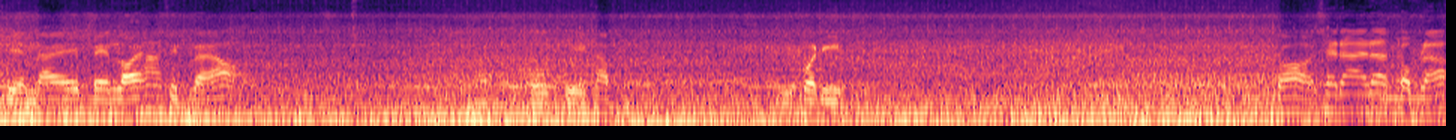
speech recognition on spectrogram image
เปลี่ยนได้เป็นร้อยห้าสิบแล้ว โอเคครับ พอดี ก็ใช้ได้แล้วจบแล้ว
